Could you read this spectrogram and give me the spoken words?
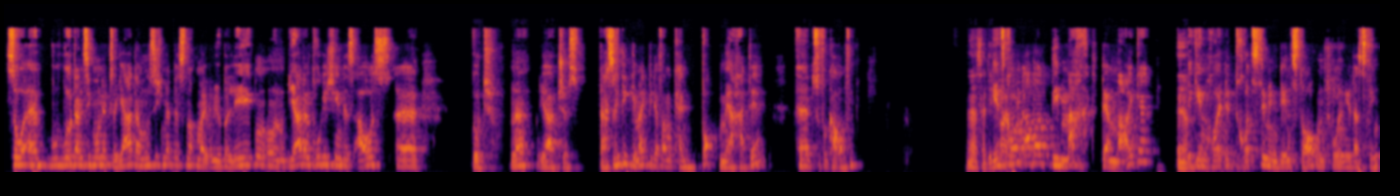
so, äh, wo, wo dann Simone gesagt, ja, da muss ich mir das nochmal überlegen und ja, dann drucke ich Ihnen das aus. Äh, gut, ne? Ja, tschüss. Da hast du richtig gemerkt, wie der auf einmal keinen Bock mehr hatte, äh, zu verkaufen. Ja, halt Jetzt Frage. kommt aber die Macht der Marke. Ja. Wir gehen heute trotzdem in den Store und holen ihr das Ding.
